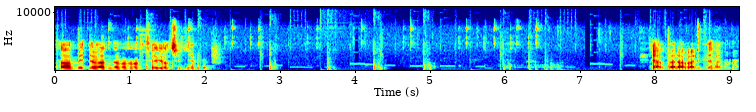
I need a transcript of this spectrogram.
Tamam bekle ben de hemen ortaya yol çekeyim. Gel beraber gidelim hemen.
